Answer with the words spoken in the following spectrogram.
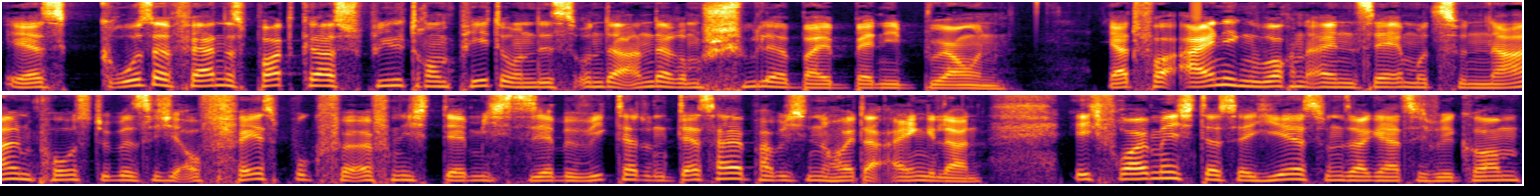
Er ist großer Fan des Podcasts, spielt Trompete und ist unter anderem Schüler bei Benny Brown. Er hat vor einigen Wochen einen sehr emotionalen Post über sich auf Facebook veröffentlicht, der mich sehr bewegt hat und deshalb habe ich ihn heute eingeladen. Ich freue mich, dass er hier ist und sage herzlich willkommen,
